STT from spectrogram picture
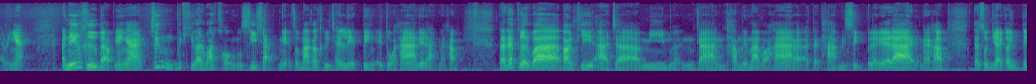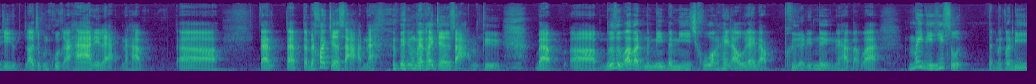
อะไรเงี้ย อันนี้ก็คือแบบง่ายๆ ซึ่งวิธีการวัดของ CSAT เนี่ยส่วนมากก็คือใช้เรตติ้งไอตัว 5 นี่แหละนะครับ แต่ถ้าเกิดว่าบางที่อาจจะมีเหมือนการทำได้มากกว่า 5 อาจจะถามเป็น 10อะไรก็ได้นะครับ แต่ส่วนใหญ่ก็จะอยู่เราจะคุ้นๆกับ 5 นี่แหละนะครับแต่แต่แต่ไม่ค่อยเจอ3นะไม่ไม่ค่อยเจอ 3 คือแบบรู้สึกว่าแบบมันมีมันมีช่วงให้เราได้แบบเผื่อนิดนึงนะครับ แบบว่าไม่ดีที่สุดแต่มันก็ดี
